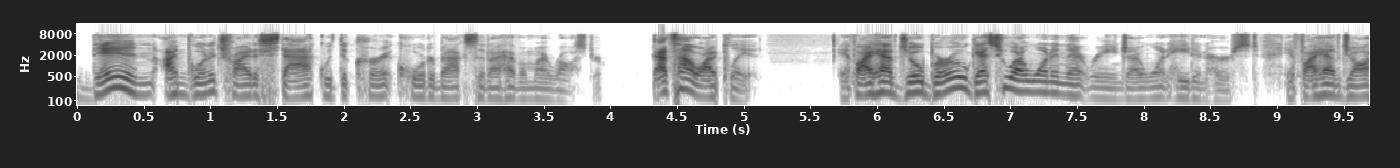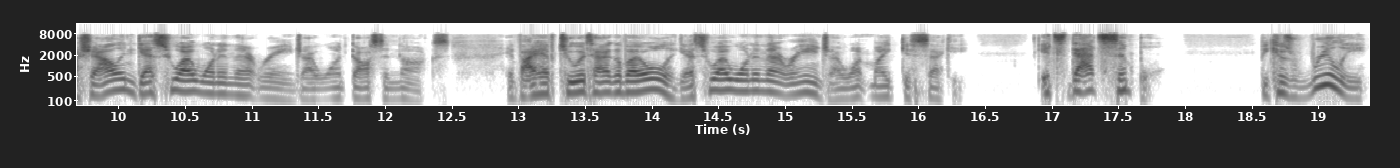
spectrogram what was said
then I'm going to try to stack with the current quarterbacks that I have on my roster. That's how I play it. If I have Joe Burrow, guess who I want in that range? I want Hayden Hurst. If I have Josh Allen, guess who I want in that range? I want Dawson Knox. If I have Tua Tagovailoa, guess who I want in that range? I want Mike Gesicki. It's that simple. Because really,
